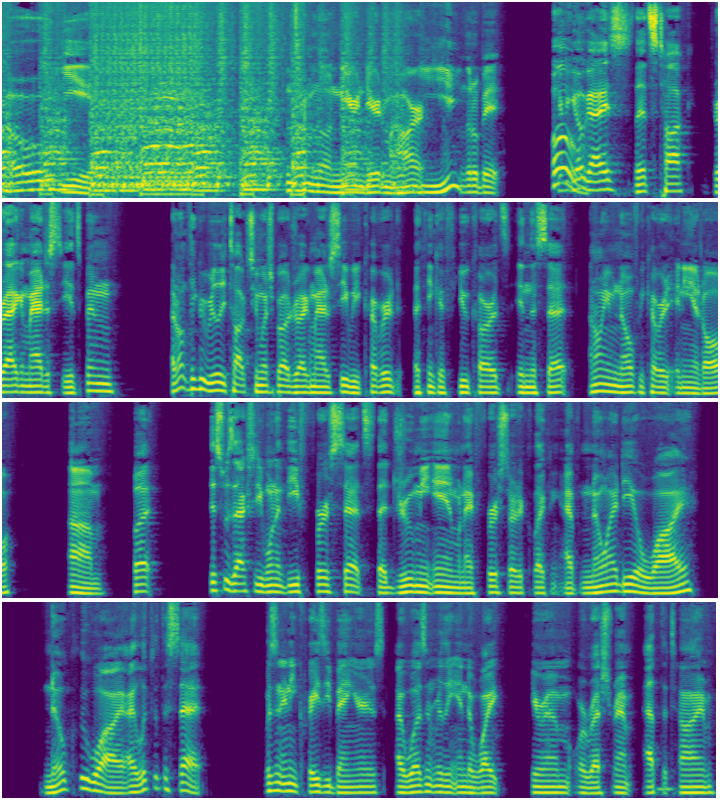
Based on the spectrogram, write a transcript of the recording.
Oh yeah. It's coming a little near and dear to my heart. Yeet. A little bit. Here we go, guys. Let's talk Dragon Majesty. It's been I don't think we really talked too much about Dragon Majesty. We covered, I think, a few cards in the set. I don't even know if we covered any at all. Um, but this was actually one of the first sets that drew me in when I first started collecting. I have no idea why, no clue why. I looked at the set, wasn't any crazy bangers. I wasn't really into White Kyurem or Reshiram at the time.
